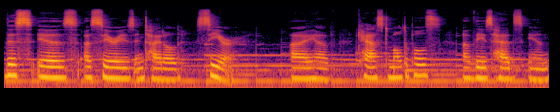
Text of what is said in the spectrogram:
This is a series entitled Seer. I have cast multiples of these heads in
